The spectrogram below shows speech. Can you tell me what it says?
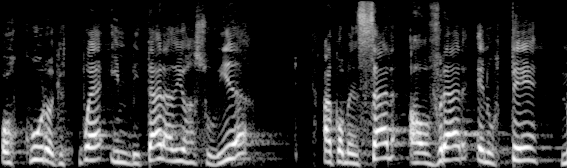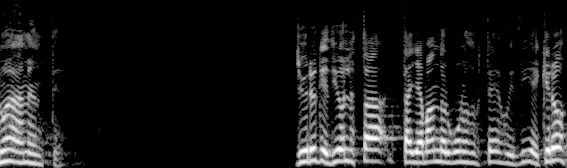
oscuro, que usted pueda invitar a Dios a su vida, a comenzar a obrar en usted nuevamente. Yo creo que Dios le está, llamando a algunos de ustedes hoy día. Y quiero,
